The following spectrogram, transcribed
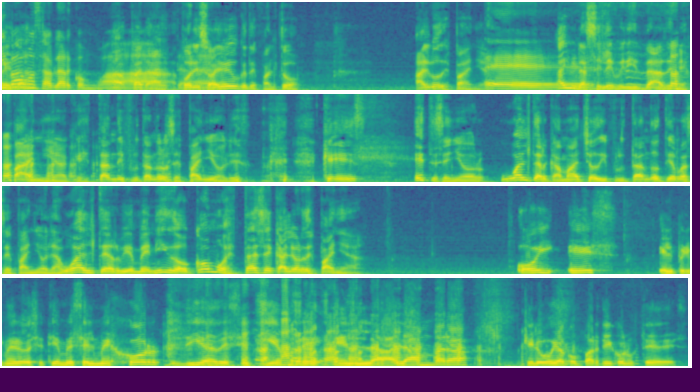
Y vamos a hablar con ah, Walter. por eso, hay algo que te faltó algo de España. Eh. Hay una celebridad en España que están disfrutando los españoles, que es este señor, Walter Camacho, disfrutando tierras españolas. Walter, bienvenido. ¿Cómo está ese calor de España? Hoy es el primero de septiembre, es el mejor día de septiembre en la Alhambra que lo voy a compartir con ustedes.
